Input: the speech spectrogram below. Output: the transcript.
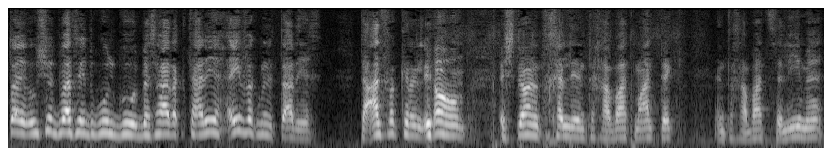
طيب وشو تبغى تقول قول بس هذا تاريخ عيفك من التاريخ. تعال فكر اليوم شلون تخلي الانتخابات مالتك انتخابات سليمة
